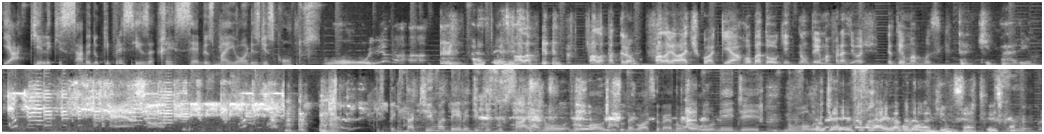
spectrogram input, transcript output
e aquele que sabe do que precisa recebe os maiores descontos. Olha! Às vezes. Fala, fala patrão, fala galáctico aqui, arroba Doug. Não tenho uma frase hoje, eu tenho uma música. Puta que pariu. Expectativa dele de que isso saia no, no áudio do negócio, né? Num volume de. Num volume de Ele vai, mandar, ele vai mandar o arquivo certo. Eu espero.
